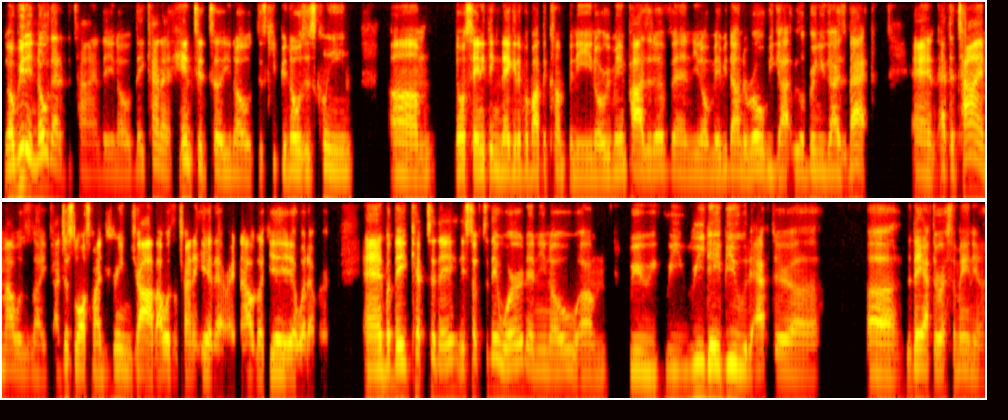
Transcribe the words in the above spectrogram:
you know, we didn't know that at the time. They, you know, they kind of hinted to, you know, just keep your noses clean. Um, don't say anything negative about the company. You know, remain positive, and you know, maybe down the road we got we'll bring you guys back. And at the time, I was like, I just lost my dream job. I wasn't trying to hear that right now. I was like, yeah, yeah, whatever. And but they kept to they they stuck to their word, and you know, um, we we re-debuted after uh, uh, the day after WrestleMania.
